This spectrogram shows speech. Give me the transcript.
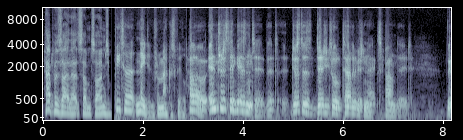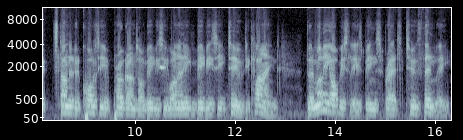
Happens like that sometimes. Peter Nadin from Macclesfield. Hello. Interesting, isn't it, that just as digital television expanded, the standard of quality of programmes on BBC One and even BBC Two declined. The money obviously is being spread too thinly,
